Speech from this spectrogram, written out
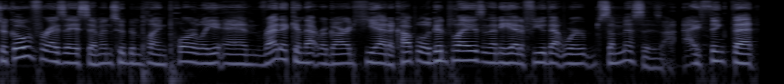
took over for Isaiah Simmons, who'd been playing poorly. And Reddick, in that regard, he had a couple of good plays, and then he had a few that were some misses. I think that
